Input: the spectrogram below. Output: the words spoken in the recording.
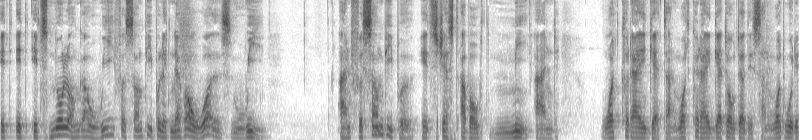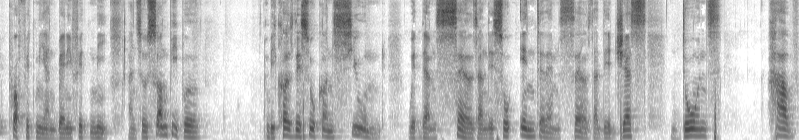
it, it it's no longer we. For some people, it never was we. And for some people, it's just about me and what could I get? And what could I get out of this? And what would it profit me and benefit me. And so some people, because they're so consumed with themselves and they're so into themselves that they just don't have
